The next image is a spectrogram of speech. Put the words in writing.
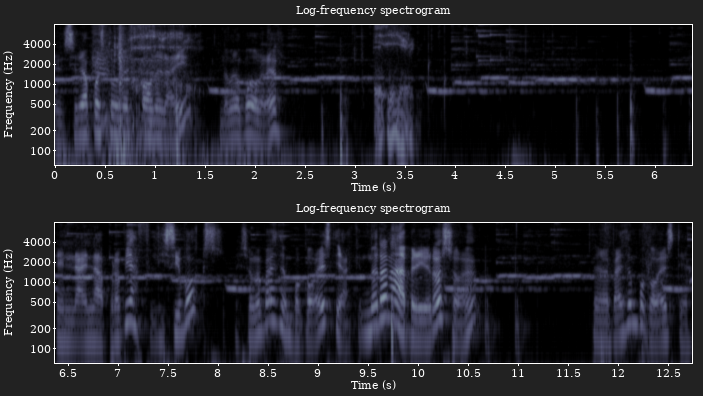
¿En serio ha puesto un spawner ahí? No me lo puedo creer ¿En la, en la propia Box? Eso me parece un poco bestia No era nada peligroso, ¿eh? Pero me parece un poco bestia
